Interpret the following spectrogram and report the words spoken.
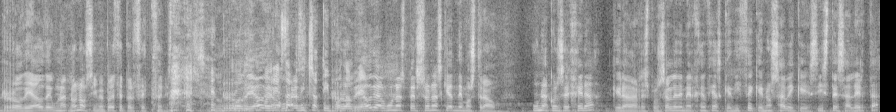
rodeado de una. No, no, sí me parece perfecto en este caso. rodeado de Podrías haber algunas, dicho tipo rodeado también. de algunas personas que han demostrado. Una consejera, que era la responsable de emergencias, que dice que no sabe que existe esa alerta,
